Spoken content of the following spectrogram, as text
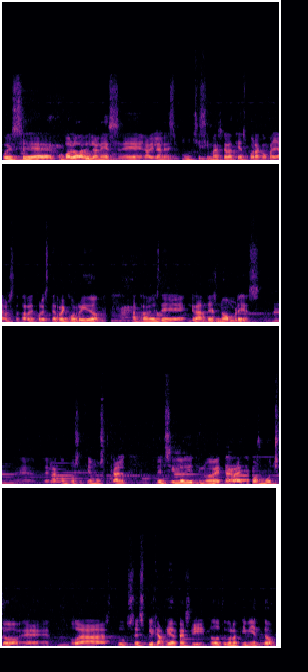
Pues eh, Pablo Gavilanes, eh, muchísimas gracias por acompañarnos esta tarde, por este recorrido a través de grandes nombres eh, de la composición musical del siglo XIX. Te agradecemos mucho eh, todas tus explicaciones y todo tu conocimiento.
